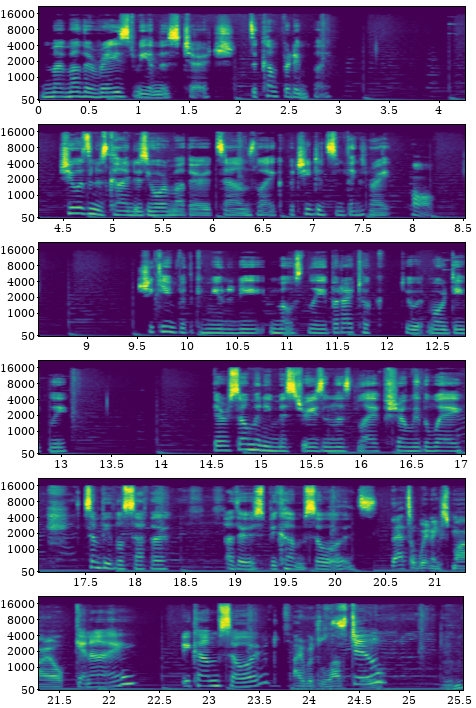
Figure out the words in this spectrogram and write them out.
My mother raised me in this church. It's a comforting place. She wasn't as kind as your mother, it sounds like, but she did some things right. Oh. She came for the community mostly, but I took to it more deeply. There are so many mysteries in this life. Show me the way. Some people suffer, others become swords. That's a winning smile. Can I become sword? I would love Still? to.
